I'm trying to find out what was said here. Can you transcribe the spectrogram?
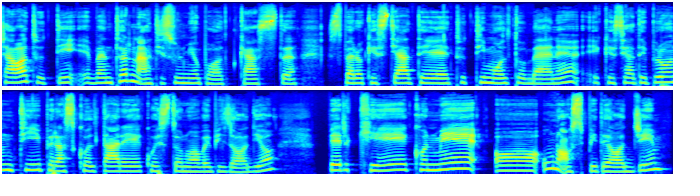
Ciao a tutti e bentornati sul mio podcast. Spero che stiate tutti molto bene e che siate pronti per ascoltare questo nuovo episodio perché con me ho un ospite oggi,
